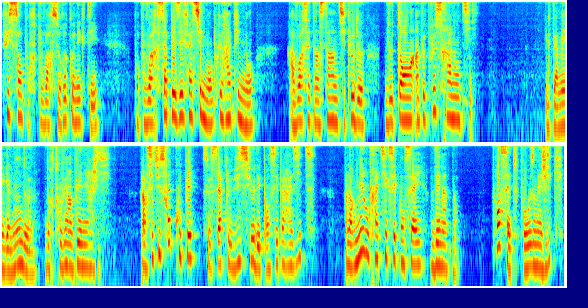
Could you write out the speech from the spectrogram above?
puissant pour pouvoir se reconnecter, pour pouvoir s'apaiser facilement, plus rapidement, avoir cet instinct un petit peu de, temps un peu plus ralenti. Il permet également de, de retrouver un peu d'énergie. Alors si tu souhaites couper ce cercle vicieux des pensées parasites, alors mets en pratique ces conseils dès maintenant. Prends cette pause magique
